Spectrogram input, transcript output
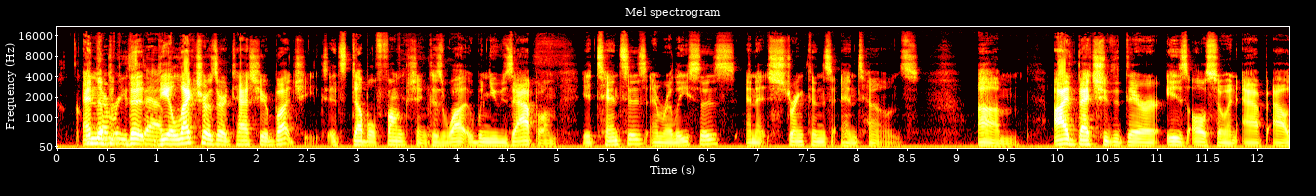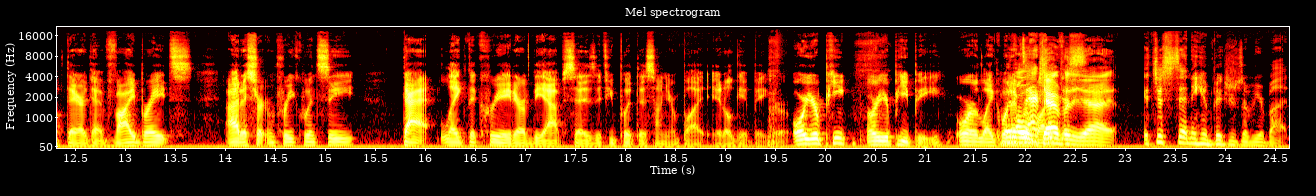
and the, the, the electrodes are attached to your butt cheeks it's double function because when you zap them it tenses and releases and it strengthens and tones um, i bet you that there is also an app out there that vibrates at a certain frequency that like the creator of the app says if you put this on your butt it'll get bigger or your pee or your pee pee or like But whatever Oh, it's definitely just- that. it's just sending him pictures of your butt.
